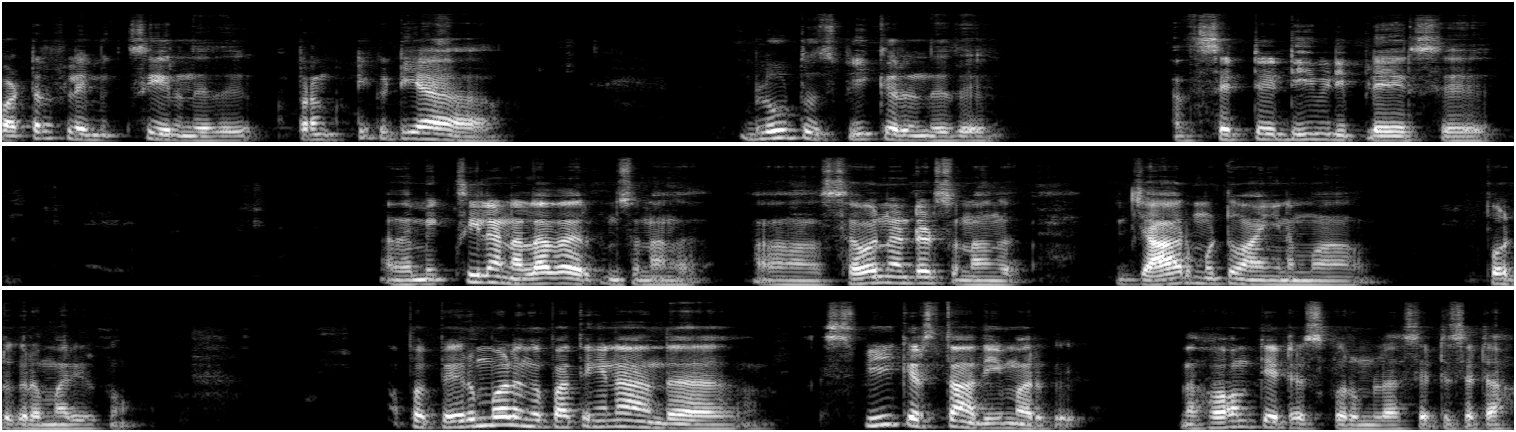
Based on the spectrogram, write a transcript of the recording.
பட்டர்ஃப்ளை மிக்ஸி இருந்தது. அப்புறம் குட்டி குட்டியாக ப்ளூடூத் ஸ்பீக்கர் இருந்தது. அது செட்டு டிவிடி பிளேயர்ஸு அந்த மிக்ஸிலாம் நல்லா தான் இருக்குன்னு சொன்னாங்க. செவன் ஹண்ட்ரட் சொன்னாங்க. ஜார் மட்டும் வாங்கி நம்ம போட்டுக்கிற மாதிரி இருக்கும். அப்போ பெரும்பாலும் இங்கே பார்த்தீங்கன்னா அந்த ஸ்பீக்கர்ஸ் தான் அதிகமாக இருக்குது இந்த ஹோம் தியேட்டர்ஸ்க்கு வரும்ல செட்டு செட்டாக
